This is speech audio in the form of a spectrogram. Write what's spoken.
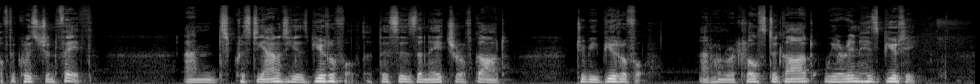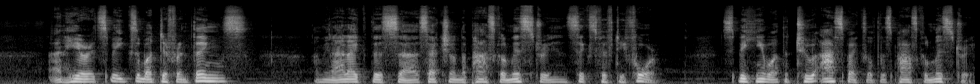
of the Christian faith, and Christianity is beautiful. That this is the nature of God, to be beautiful, and when we're close to God, we are in His beauty. And here it speaks about different things. I mean, I like this uh, section on the Paschal Mystery in 654, speaking about the two aspects of this Paschal Mystery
